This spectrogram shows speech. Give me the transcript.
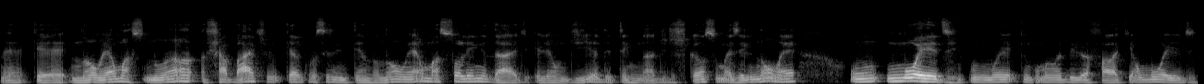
né? Que é, não é uma, não é Shabat, quero que vocês entendam, não é uma solenidade. Ele é um dia determinado de descanso, mas ele não é um, um um como a Bíblia fala que é um moed,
